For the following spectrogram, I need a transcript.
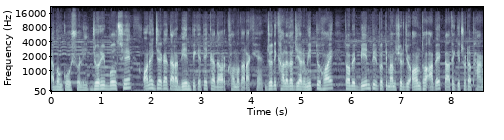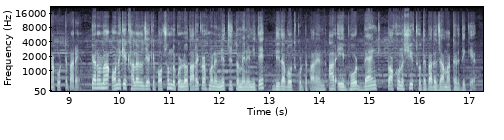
এবং কৌশলী। জরিপ বলছে, অনেক জায়গায় তারা বিএনপিকে টেকা দেওয়ার ক্ষমতা রাখে। যদি খালেদা জিয়ার মৃত্যু হয়, তবে বিএনপির প্রতি মানুষের যে অন্ধ আবেগ, তাতে কিছুটা ভাঙা পড়তে পারে। কেননা, অনেকে খালেদা জিয়াকে পছন্দ করলেও তারেক রহমানের নেতৃত্ব মেনে নিতে দ্বিধাবোধ করতে পারেন। আর এই ভোট ব্যাংক তখনও শিফট হতে পারে জামাতের দিকে।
